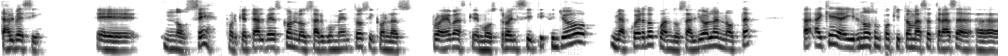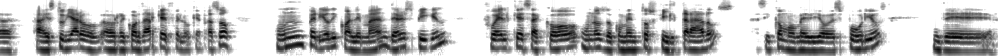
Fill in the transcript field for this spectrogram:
tal vez sí. Eh, no sé, porque tal vez con los argumentos y con las pruebas que mostró el City, yo me acuerdo cuando salió la nota, hay que irnos un poquito más atrás a, estudiar o, recordar qué fue lo que pasó. Un periódico alemán, Der Spiegel, fue el que sacó unos documentos filtrados, así como medio espurios, de,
